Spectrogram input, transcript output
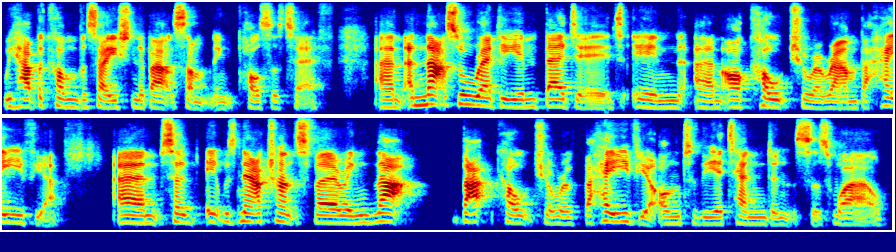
we have a conversation about something positive. Um, and that's already embedded in um, our culture around behaviour. Um, so it was now transferring that that culture of behaviour onto the attendance as well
